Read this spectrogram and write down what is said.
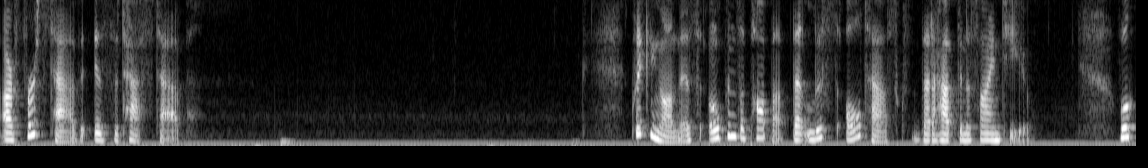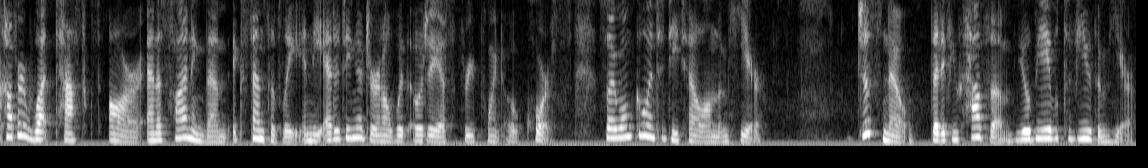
our first tab is the Tasks tab. Clicking on this opens a pop-up that lists all tasks that have been assigned to you. We'll cover what tasks are and assigning them extensively in the Editing a Journal with OJS 3.0 course, so I won't go into detail on them here. Just know that if you have them, you'll be able to view them here.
